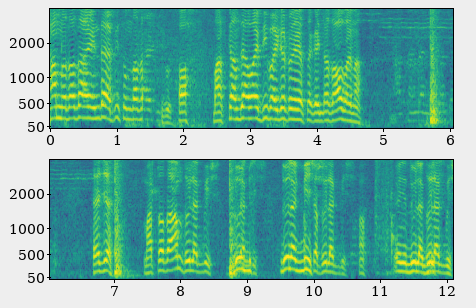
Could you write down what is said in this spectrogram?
সামনে দাদা এন্ডা পিছন দাদা মাঝখান দিয়ে ভাই ডিভাইডেড হয়ে গেছে কিন্তু যাওয়া যায় না। এই যে মাত্র দাম দুই লাখ বিশ দুই লাখ বিশ। দুই লাখ বিশ। দুই লাখ বিশ। এই যে দুই লাখ দুই লাখ বিশ।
